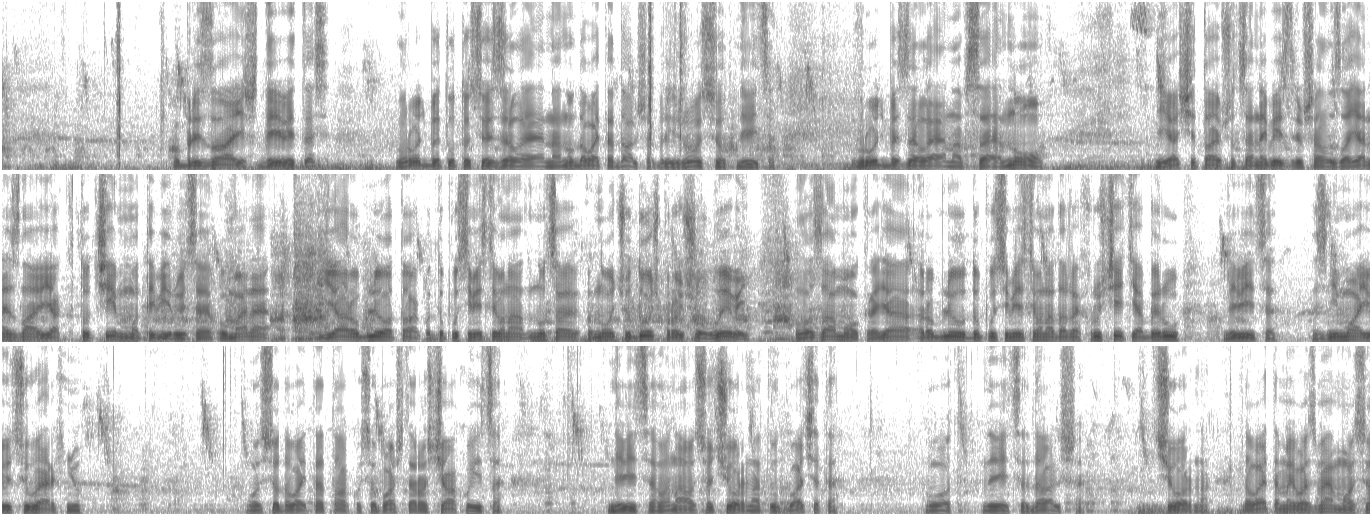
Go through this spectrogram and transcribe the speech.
Обрізаєш, дивитесь. Вроді би тут ось ось зелена. Ну давайте далі обріжу. Ось, дивіться. Вроді би зелена все. Ну, я вважаю, що це не визрівша лоза. Я не знаю, як хто чим мотивується. У мене я роблю отак. От, допустим, якщо вона ну це ночі дощ пройшов, ливень, лоза мокра. Я роблю, допустим, якщо вона навіть хрущить, я беру, дивіться, знімаю цю верхню. Ось все, давайте так. Ось бачите, розчахується. Дивіться, вона ось чорна тут, бачите? От, дивіться, далі. Чорна. Давайте ми візьмемо ось,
